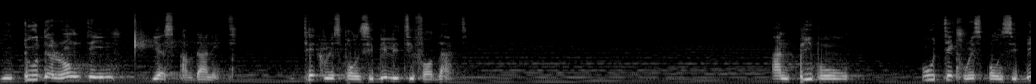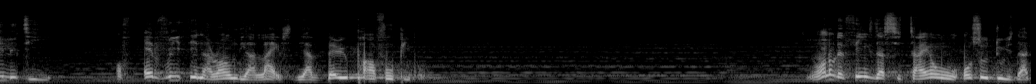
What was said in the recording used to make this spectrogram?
You do the wrong thing, yes, I've done it. You take responsibility for that. And people who take responsibility of everything around their lives, they are very powerful people. One of the things that Sitael will also do is that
